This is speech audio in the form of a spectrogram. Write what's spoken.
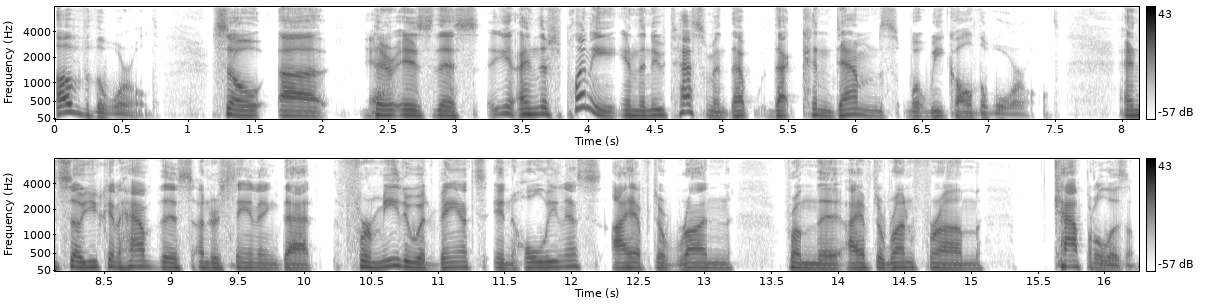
of the world. So uh, Yeah. there is this, you know, and there's plenty in the New Testament that that condemns what we call the world. And so you can have this understanding that for me to advance in holiness, I have to run from the I have to run from capitalism.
